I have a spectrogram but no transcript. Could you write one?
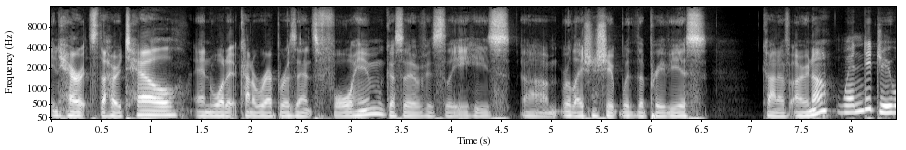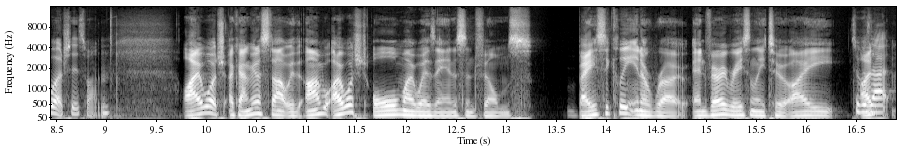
inherits the hotel and what it kind of represents for him because obviously his um, relationship with the previous kind of owner. When did you watch this one? I watch. Okay, I'm going to start with. I, I watched all my Wes Anderson films basically in a row, and very recently too. I So was I- that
